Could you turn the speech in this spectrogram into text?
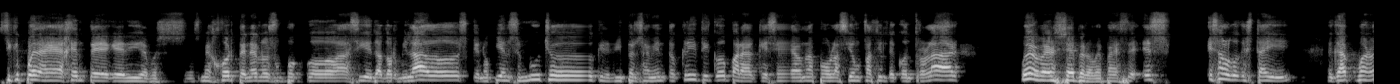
sí que puede haber gente que diga, pues es mejor tenerlos un poco así adormilados, que no piensen mucho, que ni pensamiento crítico, para que sea una población fácil de controlar. Bueno, no sé, pero me parece, es, es algo que está ahí. Bueno,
